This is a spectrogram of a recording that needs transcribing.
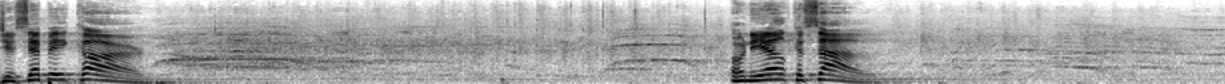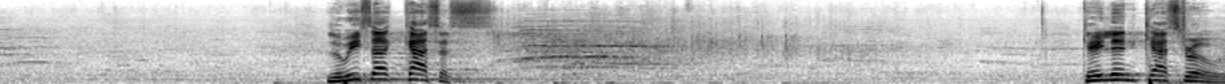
Giuseppe Carr. Oniel Casal. Luisa Casas. Kaylin Castro.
